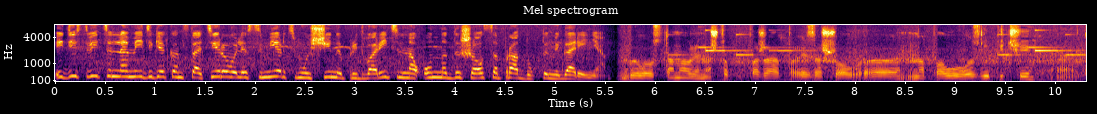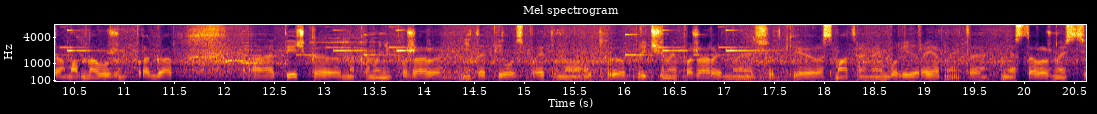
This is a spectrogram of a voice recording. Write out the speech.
И действительно, медики констатировали смерть мужчины. Предварительно он надышался продуктами горения. Было установлено, что пожар произошел э, на полу возле печи. Э, там обнаружен прогар. А печка накануне пожара не топилась. Поэтому вот э, причиной пожара мы все-таки рассматриваем наиболее вероятно. Это неосторожность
